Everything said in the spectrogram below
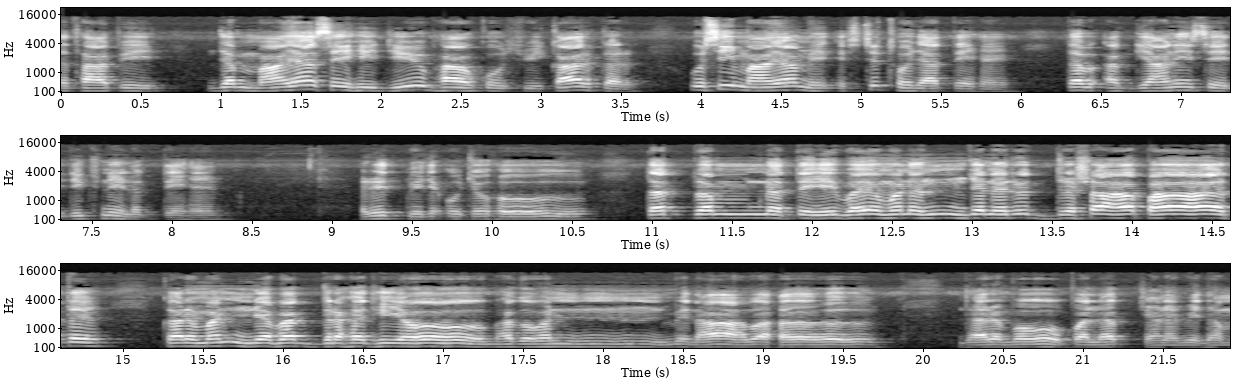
तथापि जब माया से ही जीव भाव को स्वीकार कर उसी माया में स्थित हो जाते हैं, तब अज्ञानी से दिखने लगते हैं। ऋत्विज उचुह तत्व न ते वयमनंजन रुद्रशापात कर्मण्यवग्रह धियो भगवन् विधाव। धर्मोपलक्षण विधम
